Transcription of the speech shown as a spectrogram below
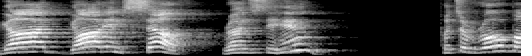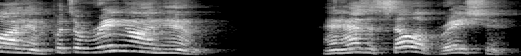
God, God Himself runs to him, puts a robe on him, puts a ring on him and has a celebration.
